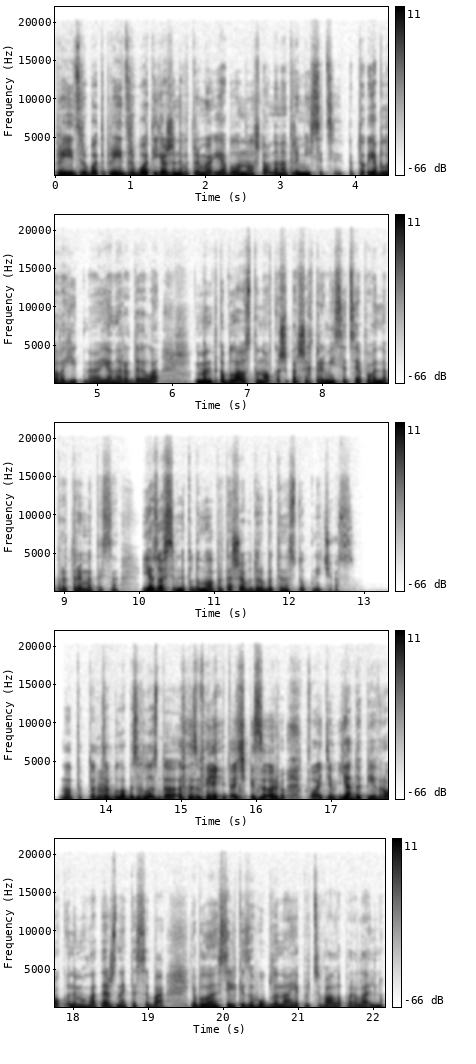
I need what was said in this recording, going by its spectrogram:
приїдь з роботи, приїдь з роботи, я вже не витримую. Я була налаштована на три місяці. Тобто я була вагітною, я народила. І в мене така була установка, що перших три місяці я повинна протриматися. Я зовсім не подумала про те, що я буду робити наступний час. Ну, тобто, Мгм. це було безглуздо з моєї точки зору. Потім я до півроку не могла теж знайти себе. Я була настільки загублена, я працювала паралельно.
